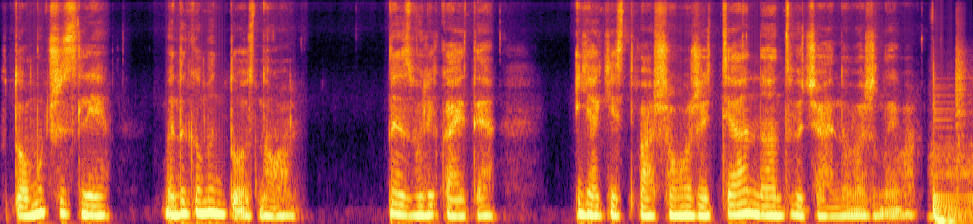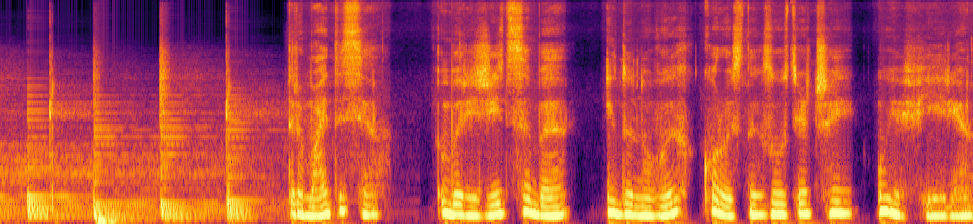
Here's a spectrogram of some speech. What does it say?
в тому числі медикаментозного. Не зволікайте, якість вашого життя надзвичайно важлива. Тримайтеся, бережіть себе і до нових корисних зустрічей у ефірі.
